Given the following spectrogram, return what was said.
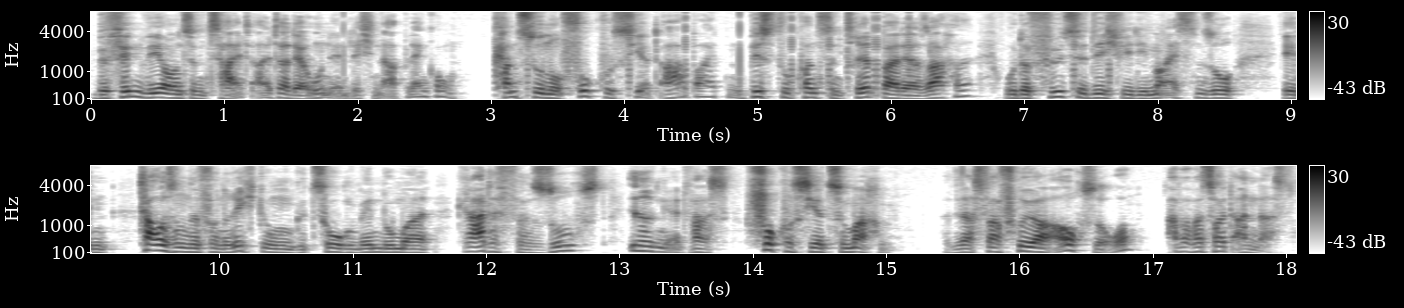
Befinden wir uns im Zeitalter der unendlichen Ablenkung? Kannst du noch fokussiert arbeiten? Bist du konzentriert bei der Sache? Oder fühlst du dich wie die meisten so in tausende von Richtungen gezogen, wenn du mal gerade versuchst, irgendetwas fokussiert zu machen? Also das war früher auch so, aber was heute anders.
